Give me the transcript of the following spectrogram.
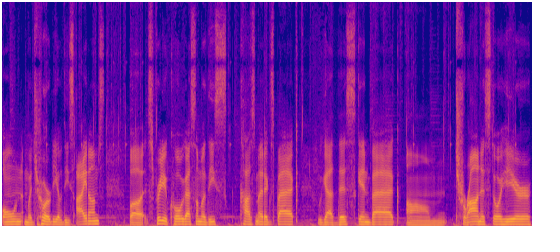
own majority of these items but it's pretty cool. We got some of these cosmetics back. We got this skin back. Um tron is still here.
